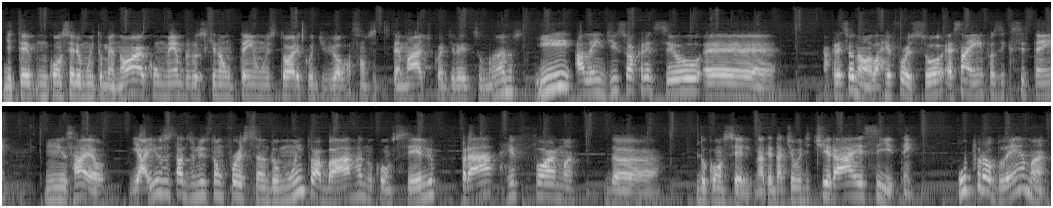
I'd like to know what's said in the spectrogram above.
de ter um conselho muito menor, com membros que não têm um histórico de violação sistemática a direitos humanos, e, além disso, acresceu. É, acresceu não, ela reforçou essa ênfase que se tem em Israel. E aí os Estados Unidos estão forçando muito a barra no Conselho para reforma da, do Conselho, na tentativa de tirar esse item. O problema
